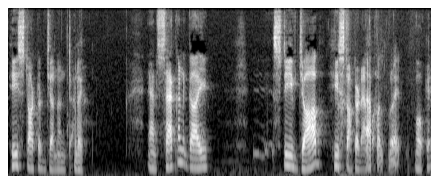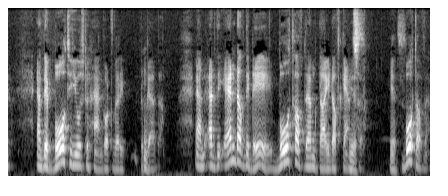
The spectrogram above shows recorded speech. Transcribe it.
He started Genentech. Right. And second guy, Steve Jobs, he started Apple, right? Okay. And they both used to hang out very together. And at the end of the day, both of them died of cancer. Yes. Yes. Both of them.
